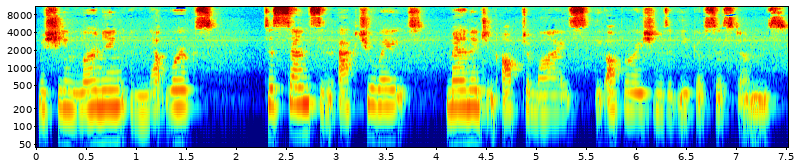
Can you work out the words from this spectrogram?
machine learning, and networks to sense and actuate, manage, and optimize the operations of ecosystems.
